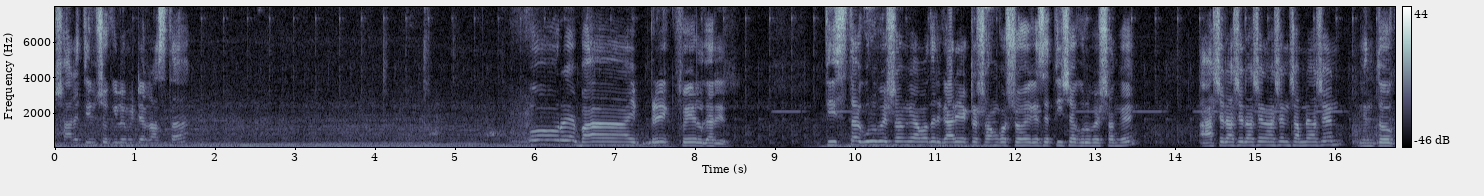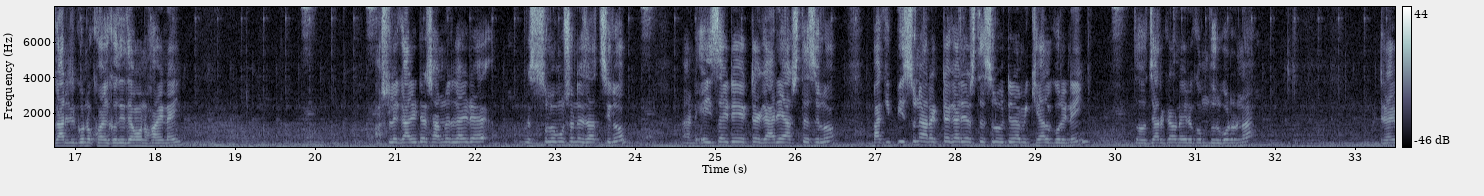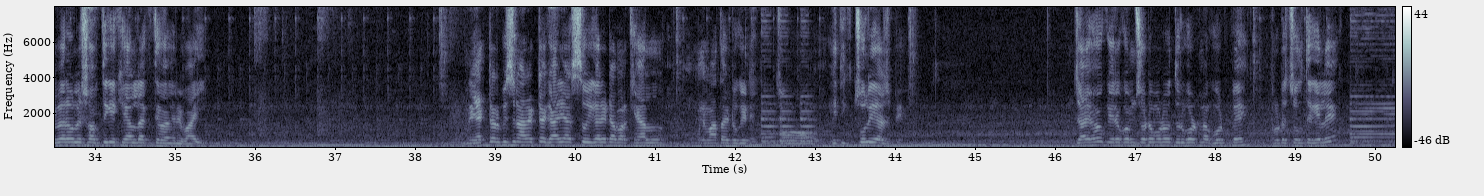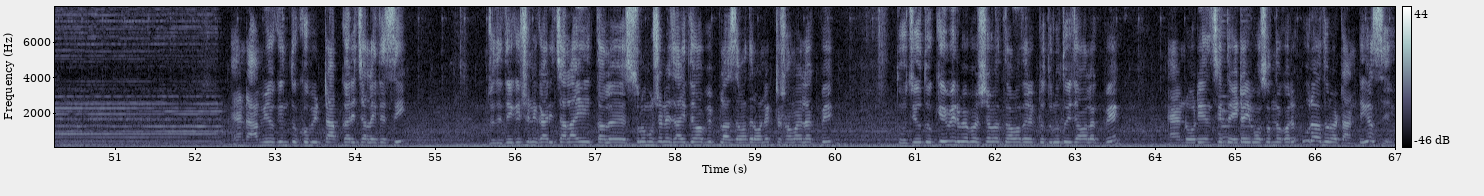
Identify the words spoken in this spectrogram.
সাড়ে তিনশো কিলোমিটার রাস্তা। ওরে ভাই ব্রেক ফেল গাড়ির। তিস্তা গ্রুপের সঙ্গে আমাদের গাড়ি একটা সংঘর্ষ হয়ে গেছে, তিশা গ্রুপের সঙ্গে। আসেন আসেন আসেন আসেন, সামনে আসেন। কিন্তু গাড়ির কোনো ক্ষয়ক্ষতি তেমন হয় নাই। আসলে গাড়িটা, সামনের গাড়িটা স্লো মোশনে যাচ্ছিল অ্যান্ড এই সাইডে একটা গাড়ি আসতেছিল। বাকি পিছনে আরেকটা গাড়ি আসতেছিল ওইটা আমি খেয়াল করি নাই। তো যার কারণে এরকম দুর্ঘটনা। ড্রাইভার হলে সব দিকে খেয়াল রাখতে হয় রে ভাই। মানে একটার পিছনে আরেকটা গাড়ি আসছে, ওই গাড়িটা আমার খেয়াল মানে মাথায় ঢুকে নেই। তো এদিক চলে আসবে। যাই হোক, এরকম ছোটো মোটো দুর্ঘটনা ঘটবে রোডে চলতে গেলে। আমিও কিন্তু খুবই টাফ গাড়ি চালাইতেছি। যদি দেখে শুনে গাড়ি চালাই, তাহলে স্লো মোশনে যাইতে হবে প্লাস আমাদের অনেকটা সময় লাগবে। তো যেহেতু গেমের ব্যাপার স্যাপার তো আমাদের একটু দ্রুতই যাওয়া লাগবে। অ্যান্ড অডিয়েন্স কিন্তু এটাই পছন্দ করে উড়া দুরা টান, ঠিক আছে?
